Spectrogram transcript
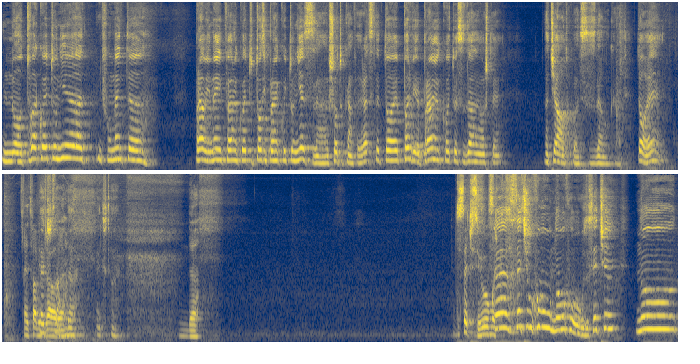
но това, което ние в момента правиме и това, на което този правилник, който ние за към Федерацията, то е първият правилник, който е създаден още началото, когато се създава карате. То е... Е, това би трябвало да. да. Ето това е. Да. Засече си го мъжки. Засече го хубаво, много хубаво го засече, но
